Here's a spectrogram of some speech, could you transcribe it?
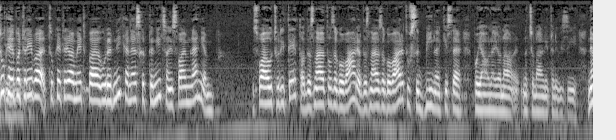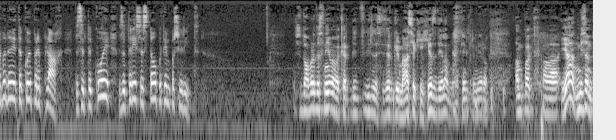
Tukaj je treba, tukaj je treba imeti pa urednike ne s hrbtenico in svojim mnenjem, in svojo avtoriteto, da znajo to zagovarjati, da znajo zagovarjati vsebine, ki se pojavljajo na nacionalni televiziji. Ne pa, da je takoj preplah, da se takoj zatrese stol, potem pa širit. Še dobro, da snemamo, ker bi videli sicer grimase, ki jih jaz delam na tem primeru. Ampak, uh, ja, mislim,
